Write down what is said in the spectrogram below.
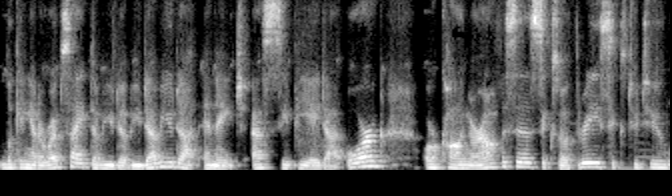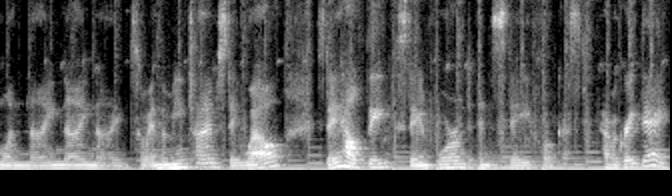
looking at our website, www.nhscpa.org, or calling our offices 603 622 1999. So, in the meantime, stay well, stay healthy, stay informed, and stay focused. Have a great day.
